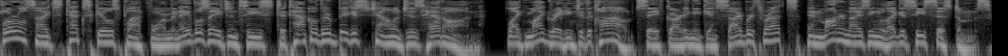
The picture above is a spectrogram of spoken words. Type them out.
Pluralsight's tech skills platform enables agencies to tackle their biggest challenges head on, like migrating to the cloud, safeguarding against cyber threats, and modernizing legacy systems.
